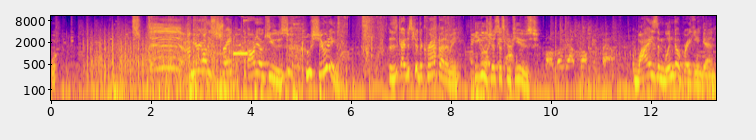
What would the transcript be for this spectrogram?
What? I'm hearing all these strange audio cues. Who's shooting? This guy just scared the crap out of me. Eagle's just as confused. Why is the window breaking again?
